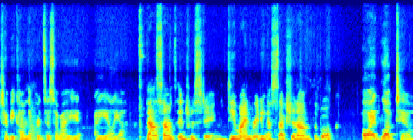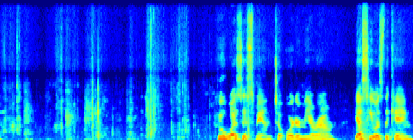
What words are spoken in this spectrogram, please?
to become the Princess of Illéa. That sounds interesting. Do you mind reading a section out of the book? Oh, I'd love to. Who was this man to order me around? Yes, he was the king,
